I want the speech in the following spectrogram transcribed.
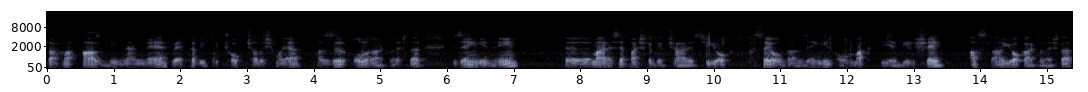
daha az dinlenmeye ve tabii ki çok çalışmaya hazır olun arkadaşlar. Zenginliğin e, maalesef başka bir çaresi yok. Kısa yoldan zengin olmak diye bir şey asla yok arkadaşlar.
